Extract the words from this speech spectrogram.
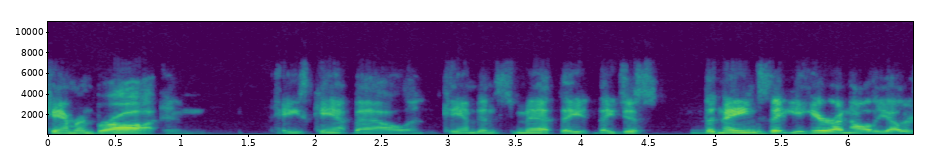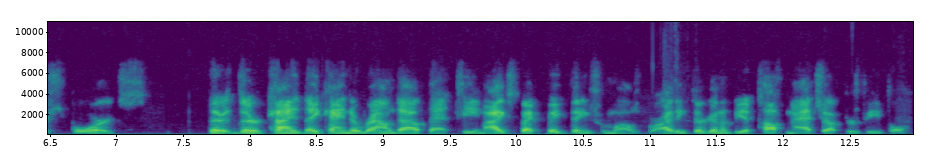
Cameron Braut and Hayes Campbell and Camden Smith. They they just the names that you hear on all the other sports they're they're kind they kind of round out that team. I expect big things from Wellsboro. I think they're going to be a tough matchup for people.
